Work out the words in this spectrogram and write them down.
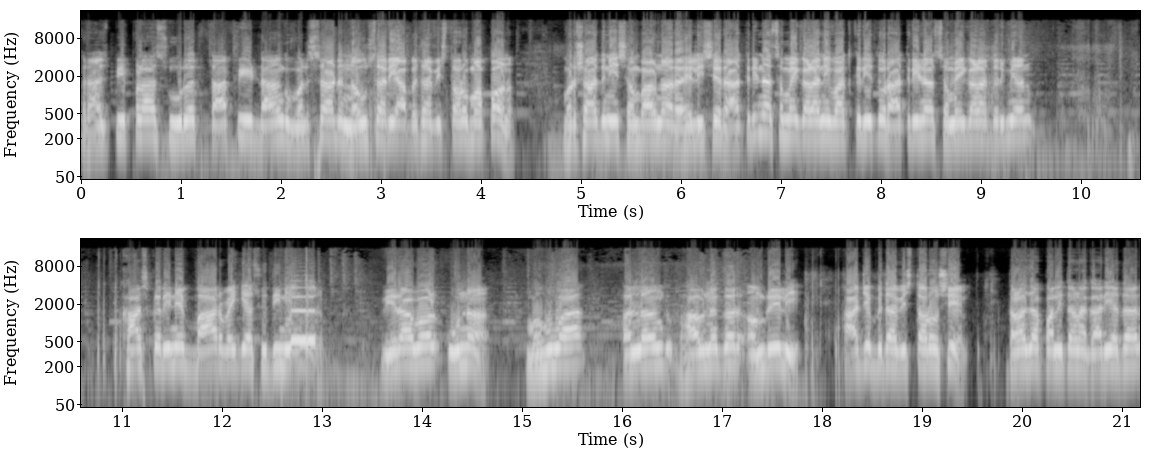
રાજપીપળા, સુરત, તાપી, ડાંગ, વલસાડ, નવસારી આ બધા વિસ્તારોમાં પણ વરસાદની સંભાવના રહેલી છે. રાત્રિના સમયગાળાની વાત કરીએ તો રાત્રિના સમયગાળા દરમિયાન ખાસ કરીને બાર વાગ્યા સુધીની અંદર વેરાવળ, ઉના, મહુવા અલંગ, ભાવનગર, અમરેલી. આ જે બધા વિસ્તારો છે. તળાજા પાલિતાણા ગારિયાધાર,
